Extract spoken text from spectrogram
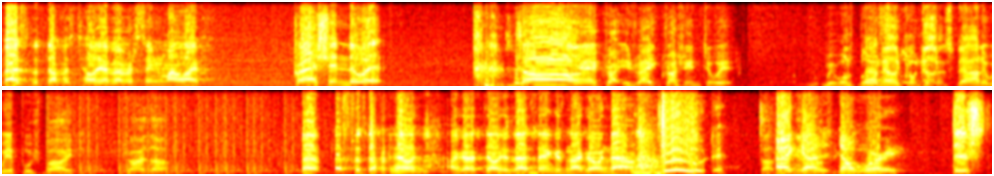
That's the toughest heli I've ever seen in my life. crash into it. Go. Yeah, cra- he's right. Crash into it. We once blew an That's- helicopter up at Stardy with a push bike. Try that. That, that's the toughest heli. I gotta tell you, that thing is not going down. Dude, that I got it, don't go. worry. there's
